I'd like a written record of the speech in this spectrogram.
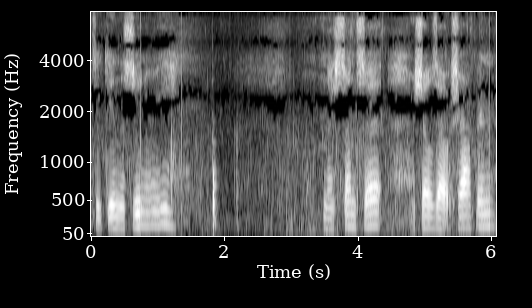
Take in the scenery. Nice sunset. Michelle's out shopping.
